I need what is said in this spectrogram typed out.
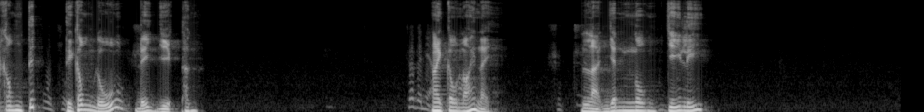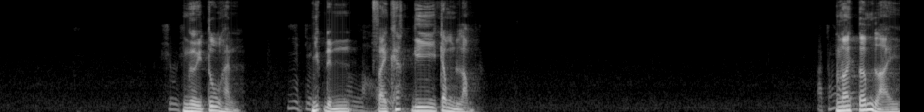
không tích Thì không đủ để diệt thân. Hai câu nói này Là danh ngôn chí lý. Người tu hành, Nhất định phải khắc ghi trong lòng. Nói tóm lại,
